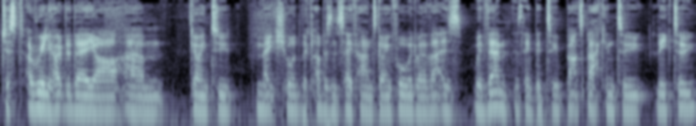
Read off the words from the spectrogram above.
just I really hope that they are um, going to make sure that the club is in safe hands going forward, whether that is with them as they bid to bounce back into League Two,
